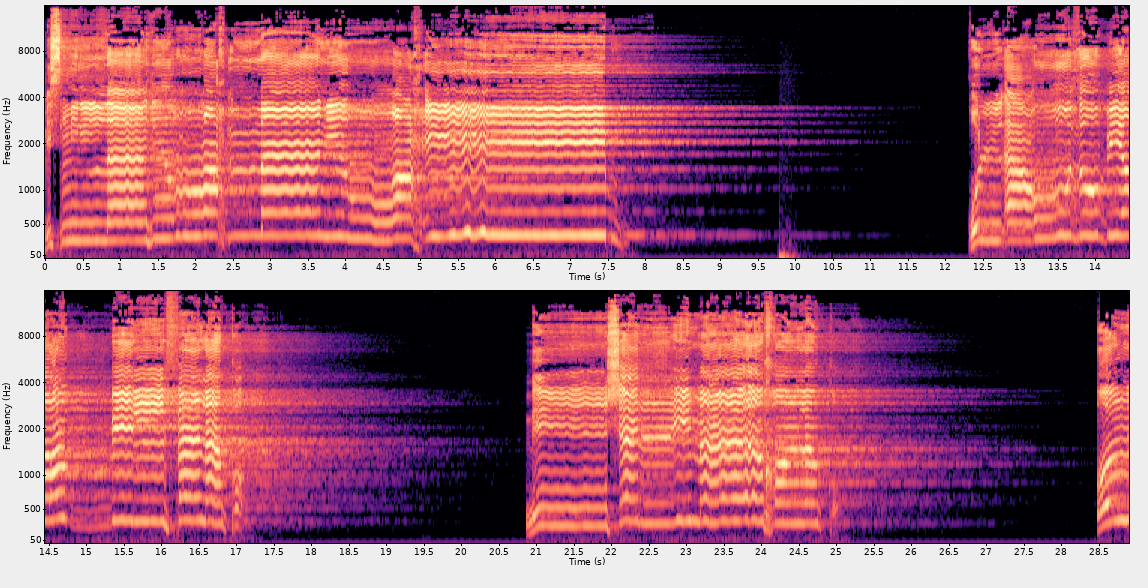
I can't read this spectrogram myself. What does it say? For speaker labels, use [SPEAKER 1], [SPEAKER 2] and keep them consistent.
[SPEAKER 1] بسم اللہ الرحمن الرحیم قل أعوذ برب الفلق من شر ما خلق قل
